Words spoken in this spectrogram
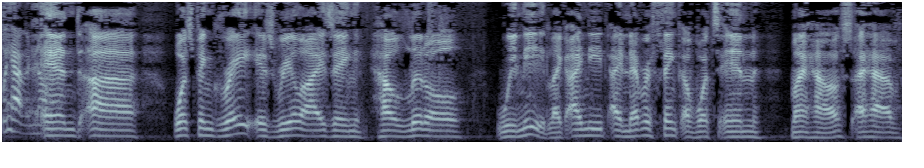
We haven't, no. And uh, what's been great is realizing how little we need. Like I need, I never think of what's in my house. I have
